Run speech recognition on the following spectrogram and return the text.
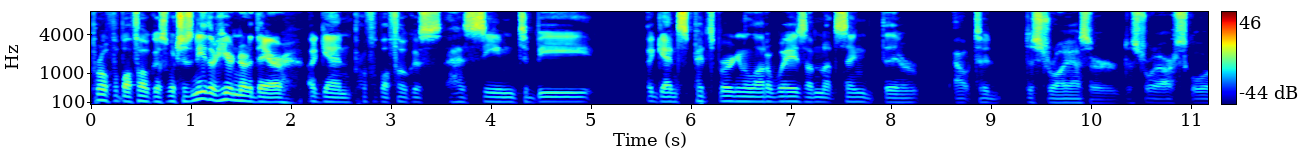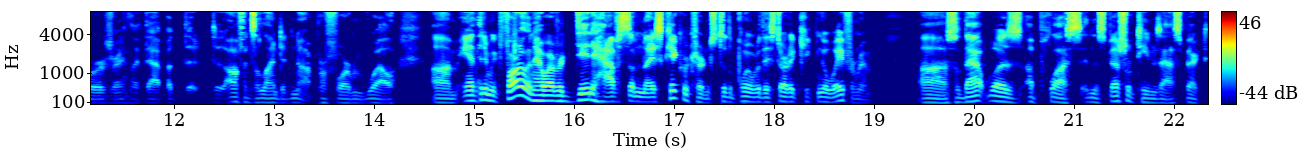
Pro Football Focus, which is neither here nor there. Again, Pro Football Focus has seemed to be against Pittsburgh in a lot of ways. I'm not saying they're out to destroy us or destroy our scores or anything like that, but the, the offensive line did not perform well. Um, Anthony McFarland, however, did have some nice kick returns to the point where they started kicking away from him. Uh, so that was a plus in the special teams aspect.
